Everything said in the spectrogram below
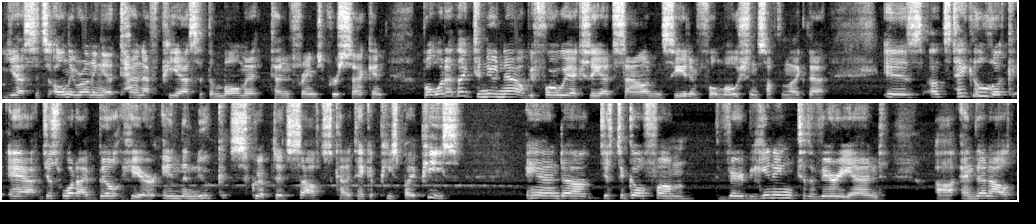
yes, it's only running at 10 FPS at the moment, 10 frames per second. But what I'd like to do now, before we actually add sound and see it in full motion, something like that, is let's take a look at just what I built here in the Nuke script itself. Just kind of take it piece by piece. And uh, just to go from the very beginning to the very end. Uh, and then I'll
